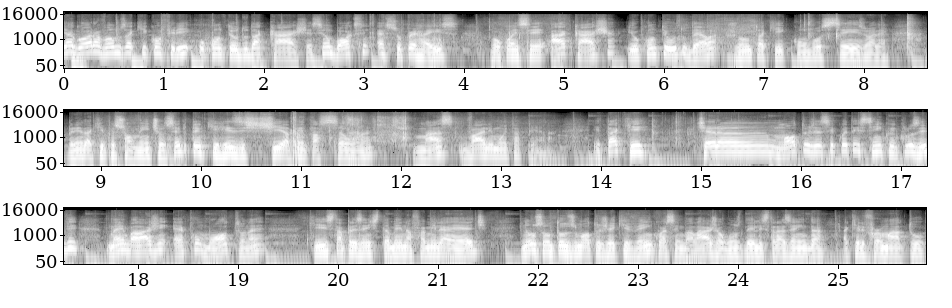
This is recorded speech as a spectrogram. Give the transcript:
E agora vamos aqui conferir o conteúdo da caixa. Esse unboxing é super raiz. Vou conhecer a caixa e o conteúdo dela junto aqui com vocês, olha. Abrindo aqui pessoalmente, eu sempre tenho que resistir à tentação, né? Mas vale muito a pena. E tá aqui, tcharam, Moto G55, inclusive na embalagem Ecomoto, né? Que está presente também na família Ed. Não são todos os Moto G que vêm com essa embalagem, alguns deles trazem ainda aquele formato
